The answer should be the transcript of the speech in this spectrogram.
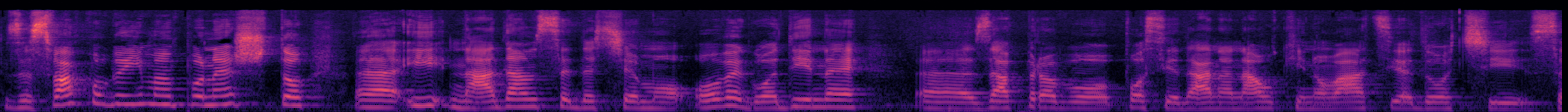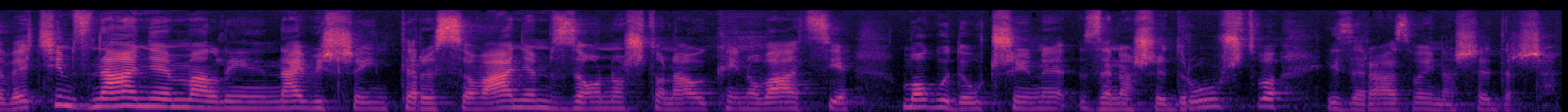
za svakoga ima po nešto e, i nadam se da ćemo ove godine E, zapravo poslije dana nauke i inovacija doći sa većim znanjem, ali najviše interesovanjem za ono što nauka i inovacije mogu da učine za naše društvo i za razvoj naše države.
